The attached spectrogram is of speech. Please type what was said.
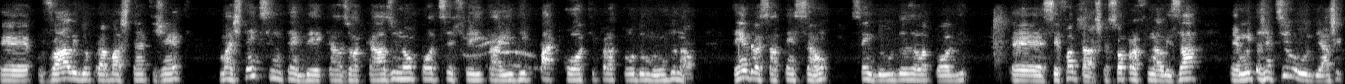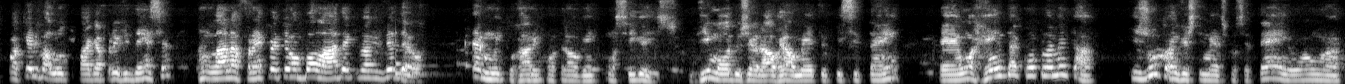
é válido para bastante gente, mas tem que se entender caso a caso e não pode ser feita aí de pacote para todo mundo, não. Tendo essa atenção, sem dúvidas, ela pode é, ser fantástica. Só para finalizar, é, muita gente se ilude, acha que com aquele valor que paga a Previdência, lá na frente vai ter uma bolada que vai viver dela. É muito raro encontrar alguém que consiga isso. De modo geral, realmente, o que se tem é uma renda complementar. E junto ao investimento que você tem, ou a uma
